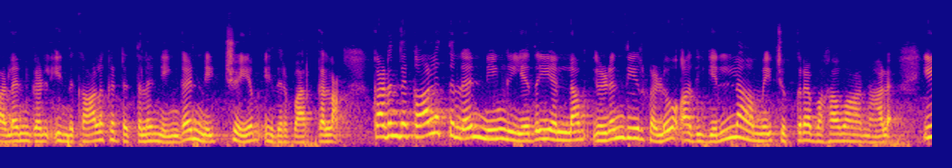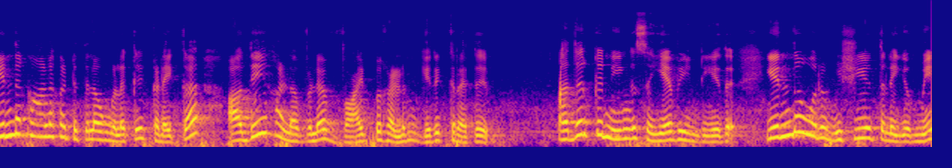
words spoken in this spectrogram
பலன்கள் இந்த காலகட்டத்தில் நீங்கள் நிச்சயம் எதிர்பார்க்கலாம். கடந்த காலத்தில் நீங்கள் எதையெல்லாம் இழந்தீர்களோ அது எல்லாமே சுக்கர பகவானால் இந்த காலகட்டத்தில் உங்களுக்கு கிடைக்க அதிக அளவில் வாய்ப்புகளும் இருக்கிறது. அதற்கு நீங்கள் செய்ய வேண்டியது எந்த ஒரு விஷயத்துலையுமே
